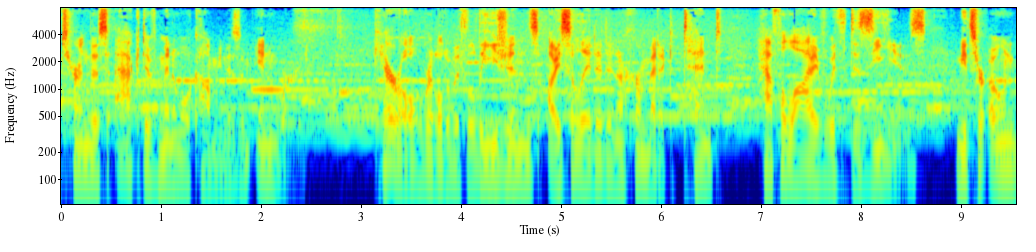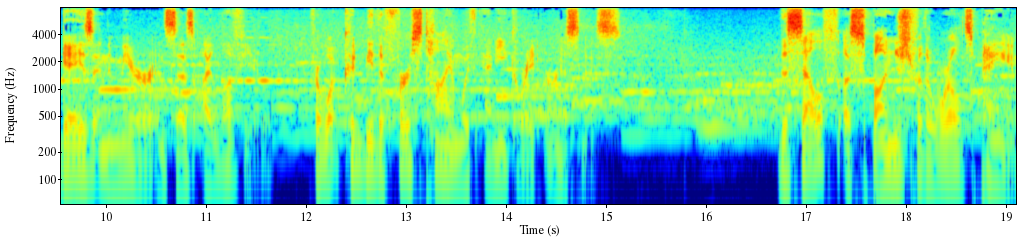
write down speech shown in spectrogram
turn this act of minimal communism inward. Carol, riddled with lesions, isolated in a hermetic tent, half alive with disease, meets her own gaze in the mirror and says, I love you, for what could be the first time with any great earnestness. The self, a sponge for the world's pain,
